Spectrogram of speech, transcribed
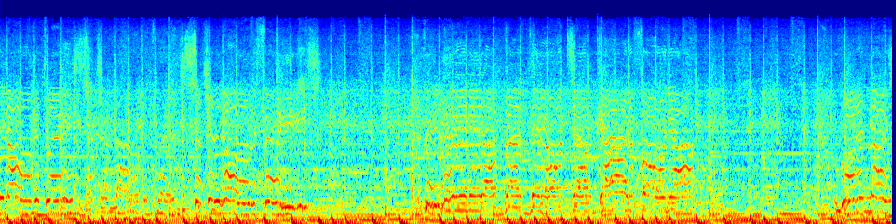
Such a lovely place. Such a lovely face. They it up at the Hotel California. What a nice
